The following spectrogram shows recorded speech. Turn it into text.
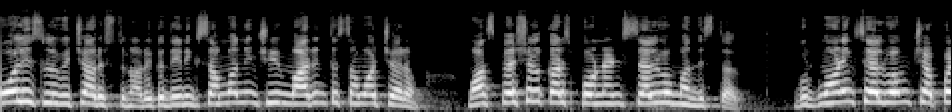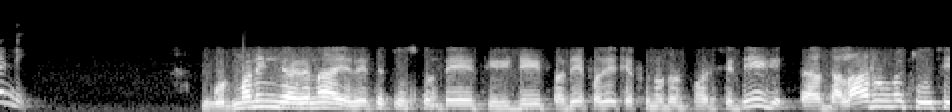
పోలీసులు విచారిస్తున్నారు. ఇక దీనికి సంబంధించి మరింత సమాచారం మా స్పెషల్ కరెస్పాండెంట్ సెల్వం అందిస్తారు. Good morning Selvam. చెప్పండి. గుడ్ మార్నింగ్ జగన్ ఏదైతే చూసుకుంటే టీజీ పదే పదే చెప్తున్నటువంటి పరిస్థితి దళారులను చూసి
